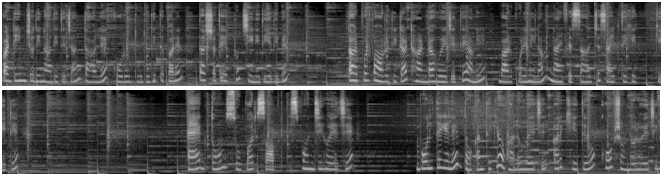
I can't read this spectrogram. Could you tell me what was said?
বা ডিম যদি না দিতে চান, তাহলে গরুর দুধও দিতে পারেন। তার সাথে একটু চিনি দিয়ে দিবেন। তারপর পাউরুটিটা ঠান্ডা হয়ে যেতে আমি বার করে নিলাম নাইফের সাহায্যে সাইড থেকে কেটে। একদম সুপার সফট স্পঞ্জি হয়েছে। বলতে গেলে দোকান থেকেও ভালো হয়েছে, আর খেতেও খুব সুন্দর হয়েছিল।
